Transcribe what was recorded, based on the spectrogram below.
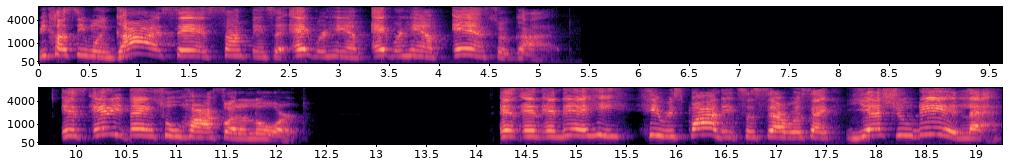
Because see, when God says something to Abraham, Abraham answered God. Is anything too hard for the Lord? And and and then he he responded to Sarah and say, Yes, you did lie.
